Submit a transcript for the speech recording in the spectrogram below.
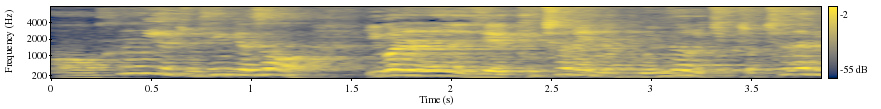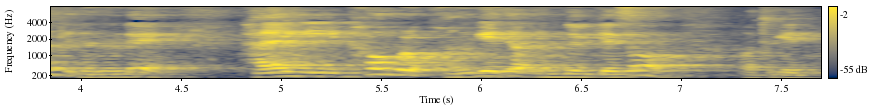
어, 흥미가 좀 생겨서 이번에는 이제 부천에 있는 본사로 직접 찾아뵙게 됐는데 다행히 파워볼 관계자분들께서 어떻게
